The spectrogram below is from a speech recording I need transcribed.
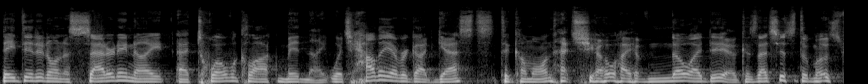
they did it on a Saturday night at twelve o'clock midnight. Which how they ever got guests to come on that show, I have no idea because that's just the most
